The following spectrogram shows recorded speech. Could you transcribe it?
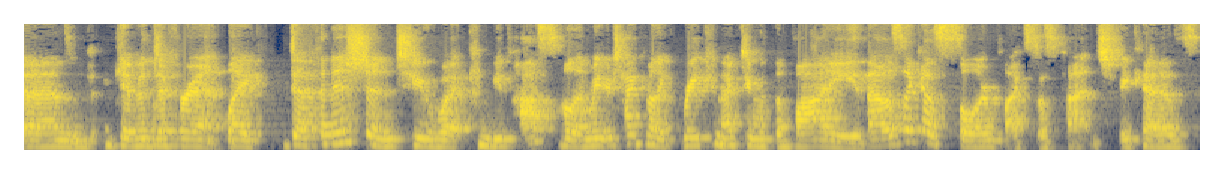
and give a different like definition to what can be possible. And when you're talking about like reconnecting with the body, that was like a solar plexus punch because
